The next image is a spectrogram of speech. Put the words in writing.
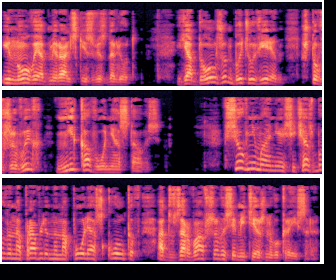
и новый адмиральский звездолет. Я должен быть уверен, что в живых никого не осталось. Все внимание сейчас было направлено на поле осколков от взорвавшегося мятежного крейсера.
